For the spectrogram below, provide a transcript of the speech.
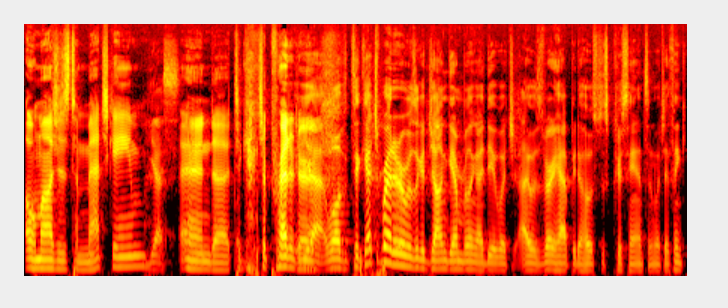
Homages to Match Game. Yes. And uh, To Catch a Predator. Yeah. Well, To Catch a Predator was like a John Gemberling idea, which I was very happy to host as Chris Hansen, which I think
